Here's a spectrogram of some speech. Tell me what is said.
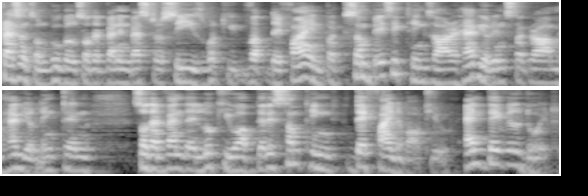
presence on Google so that when investors sees what you what they find, but some basic things are have your Instagram, have your LinkedIn, so that when they look you up there is something they find about you and they will do it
